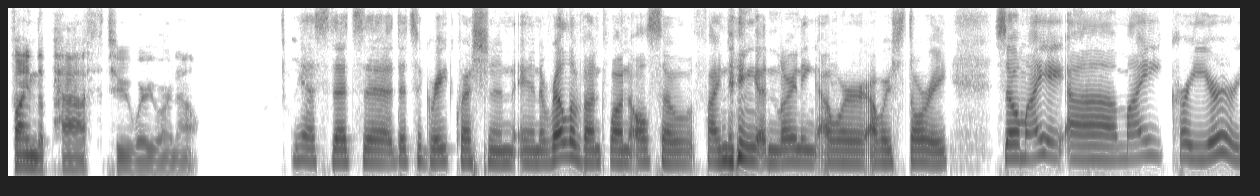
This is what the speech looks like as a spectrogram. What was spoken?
find the path to where you are now? Yes, that's a that's a great question and a relevant one. Also, finding and learning our our story. So my uh, my career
